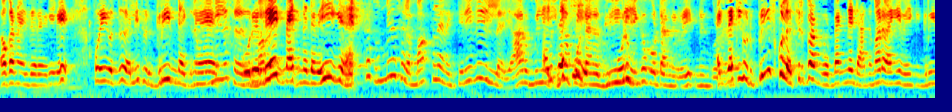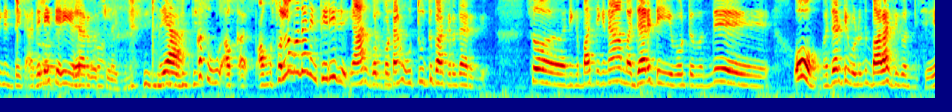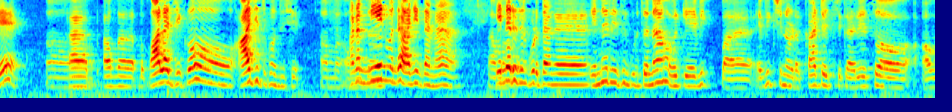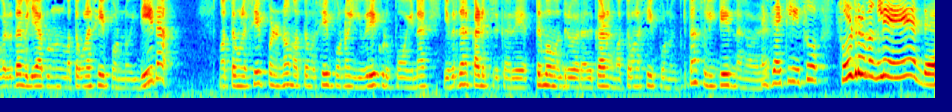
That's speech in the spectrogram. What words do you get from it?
ஆர்கனைசர்களே போய் வந்து அட்லீஸ்ட் ஒரு கிரீன் மேக்னெட் ஒரு ரெட் மேக்னெட்டை வைங்க. உண்மையில சில மார்க்ஸ் எல்லாம் எனக்கு தெரியவே இல்ல. யார் உண்மையில எங்க போட்டாங்க கிரீன் எங்க போட்டாங்க கூட. எக்ஸாக்ட்லி ஒரு ப்ரீ ஸ்கூல்ல வச்சிருப்பாங்க ஒரு மேக்னெட் அந்த மாதிரி வாங்கி வைங்க கிரீன் அண்ட் ரெட் அதிலே தெரியும் was எல்லாருக்கும் உ- அவங்க- சொல்லும் போது எனக்கு தெரியுது யார் கோட் போட்டாங்கன்னு உத்து உத்து பாக்குறதா இருக்கு. ஸோ நீங்க பாத்தீங்கன்னா மெஜாரிட்டி ஓட்டு வந்து ஓ மெஜாரிட்டி ஓட்டு வந்து பாலாஜிக்கு வந்துச்சு. அவங்க பாலாஜிக்கும் ஆஜித்துக்கும் வந்துச்சு. ஆமா ஆனா மெயின் வந்து அஜித் தானே? என்ன ரீசன் கொடுத்தாங்க? என்ன ரீசன் கொடுத்தேன்னா அவருக்கு எவிக் எவிக்ஷனோட காட்டு வச்சிருக்காரு. ஸோ அவர் தான் வெளியாகணும்னு மற்றவங்களாம் சேவ் பண்ணணும். இதே தான் மற்றவங்கள சேவ் பண்ணணும் மற்றவங்க சேவ் பண்ணணும் இவரே கொடுப்போம். ஏன்னா இவர் தானே காடு வச்சிருக்காரு. திரும்ப வந்துருவாரு. அதுக்காக நாங்கள் மற்றவங்கள சேவ் பண்ணணும். இப்படி தான் சொல்லிட்டே இருந்தாங்க அவர். எக்ஸாக்ட்லி ஸோ சொல்றவங்களே அந்த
